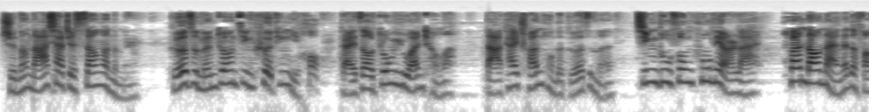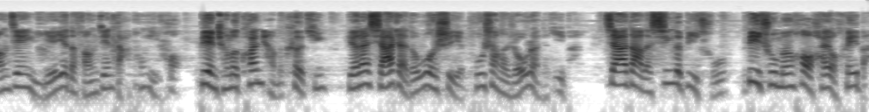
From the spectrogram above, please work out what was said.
只能拿下这三万的门。格子门装进客厅以后，改造终于完成了。打开传统的格子门，京都风扑面而来。川岛奶奶的房间与爷爷的房间打通以后，变成了宽敞的客厅。原来狭窄的卧室也铺上了柔软的地板，加大了新的壁橱。壁橱门后还有黑板，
